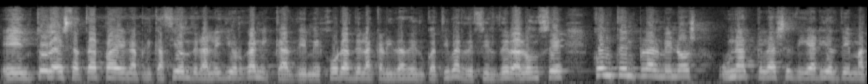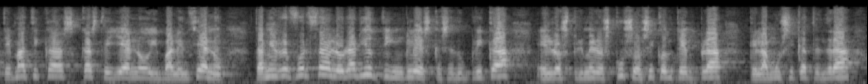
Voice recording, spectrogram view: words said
en toda esta etapa en aplicación de la Ley Orgánica de Mejora de la Calidad Educativa, es decir, de la 11, contempla al menos una clase diaria de matemáticas, castellano y valenciano. También refuerza el horario de inglés que se duplica en los primeros cursos y contempla que la música tendrá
